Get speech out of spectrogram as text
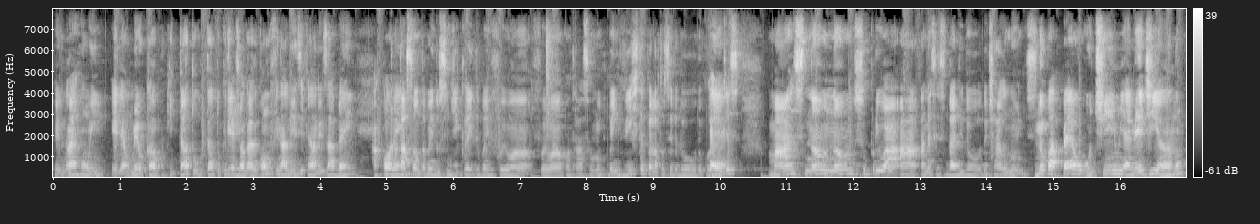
ele não é ruim. Ele é um meio campo que tanto, tanto cria jogada como finaliza e finaliza bem. A Porém- contratação também do Cindy Clay também foi uma, foi uma contratação muito bem vista pela torcida do, É. do Corinthians, mas não, não supriu a, a, a necessidade do, do Thiago Nunes. No papel, o time é mediano.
